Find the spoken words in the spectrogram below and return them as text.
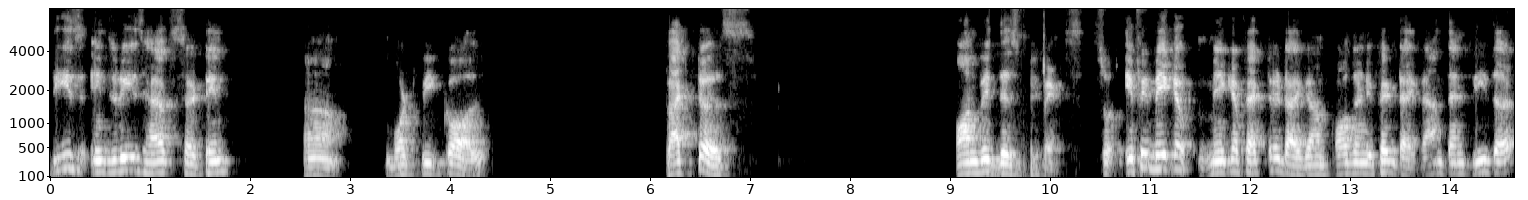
these injuries have certain uh, what we call factors on which this depends. So if we make a make a factor diagram, cause and effect diagram, then these are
